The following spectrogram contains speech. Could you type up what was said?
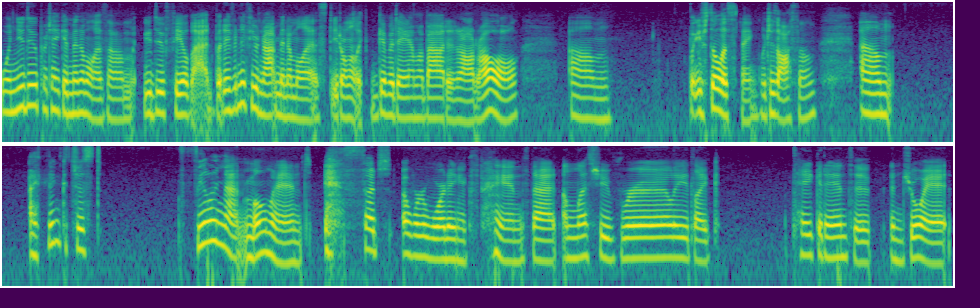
when you do partake in minimalism, you do feel that. But even if you're not minimalist, you don't really give a damn about it at all um, but you're still listening, which is awesome. Um, I think just feeling that moment is such a rewarding experience that unless you've really like take it in to enjoy it,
